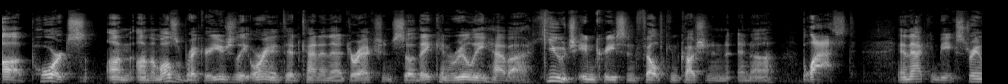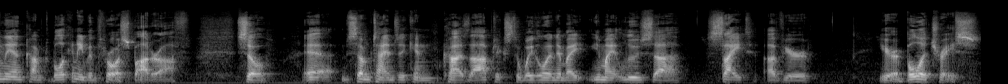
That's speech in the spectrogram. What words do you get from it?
uh, ports on on the muzzle brake are usually oriented kind of in that direction, so they can really have a huge increase in felt concussion and, and uh, blast, and that can be extremely uncomfortable. It can even throw a spotter off. So uh, sometimes it can cause the optics to wiggle, and it might you might lose uh, sight of your your bullet trace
